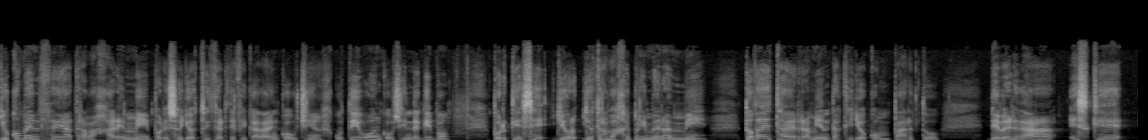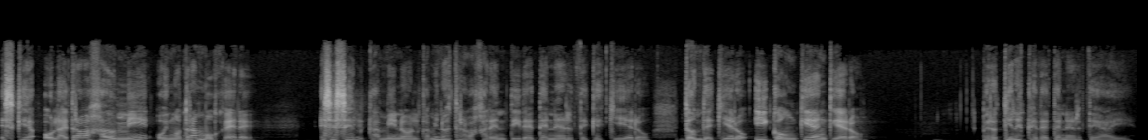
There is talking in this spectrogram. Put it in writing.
Yo comencé a trabajar en mí, por eso yo estoy certificada en coaching ejecutivo, en coaching de equipo, porque ese, yo, yo trabajé primero en mí. Todas estas herramientas que yo comparto, de verdad, es que, es que o la he trabajado en mí o en otras mujeres. Ese es el camino, el camino es trabajar en ti, detenerte qué quiero, dónde quiero y con quién quiero. Pero tienes que detenerte ahí.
